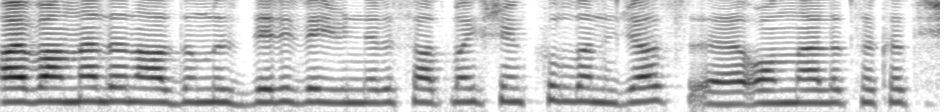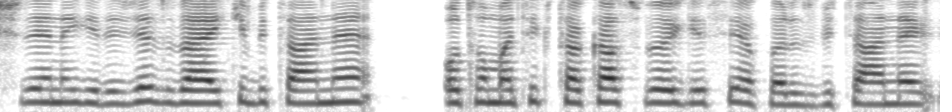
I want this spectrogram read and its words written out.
hayvanlardan aldığımız deri ve yünleri satmak için kullanacağız. Onlarla takas işlerine gireceğiz. Belki bir tane otomatik takas bölgesi yaparız. Bir tane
